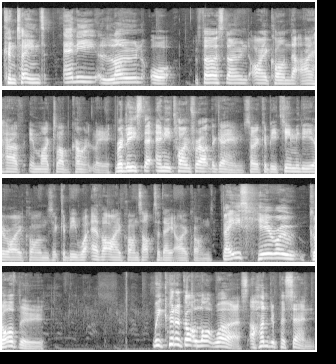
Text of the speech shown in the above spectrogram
contains any loan or first owned icon that I have in my club currently. Released at any time throughout the game. So it could be Team of the Year icons, it could be whatever icons, up to date icons. Base Hero Govou. We could have got a lot worse, 100%.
